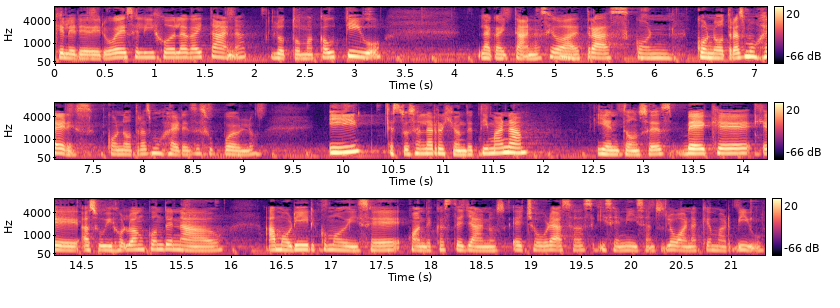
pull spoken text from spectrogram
que el heredero es el hijo de la gaitana, lo toma cautivo, la gaitana se va detrás con, con otras mujeres, con otras mujeres de su pueblo y esto es en la región de Timaná y entonces ve que eh, a su hijo lo han condenado a morir, como dice Juan de Castellanos, hecho brasas y ceniza, entonces lo van a quemar vivo.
